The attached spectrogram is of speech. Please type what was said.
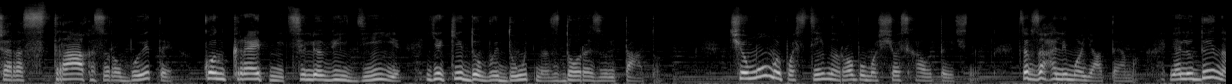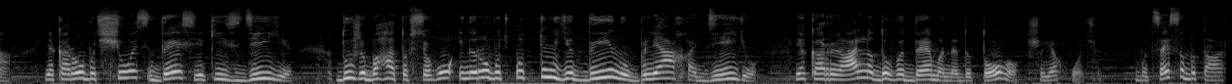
через страх зробити конкретні цільові дії, які доведуть нас до результату. Чому ми постійно робимо щось хаотичне? Це взагалі моя тема. Я людина, яка робить щось, десь якісь дії, дуже багато всього, і не робить оту єдину бляха дію, яка реально доведе мене до того, що я хочу. Бо цей саботаж,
